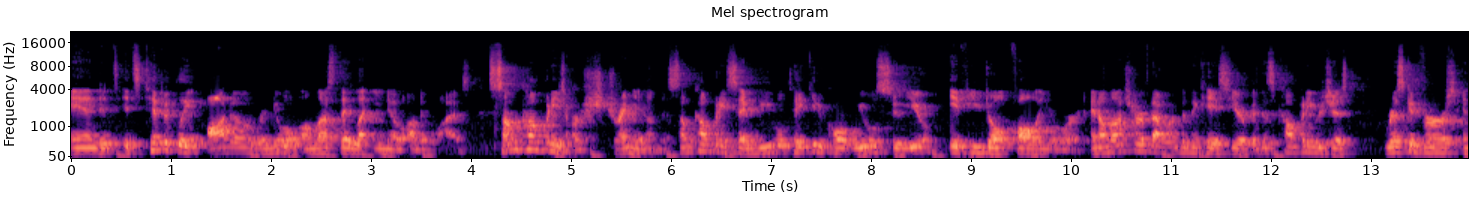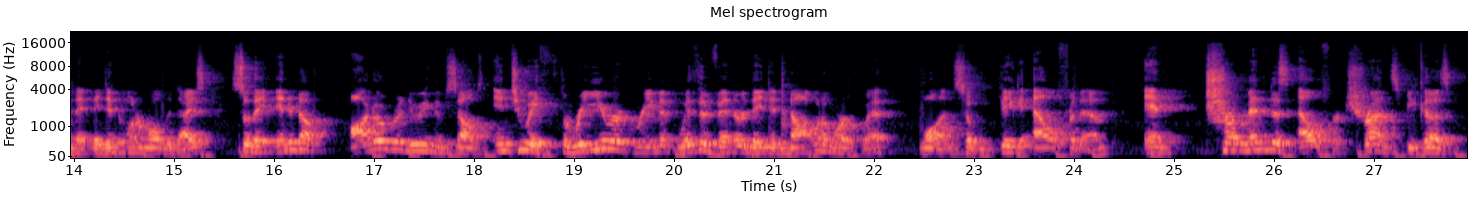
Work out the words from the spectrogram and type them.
and it's, it's typically auto renewal unless they let you know otherwise. Some companies are stringent on this. Some companies say, we will take you to court, we will sue you if you don't follow your word. And I'm not sure if that would have been the case here, but this company was just risk adverse and they, they didn't want to roll the dice. So they ended up auto renewing themselves into a three year agreement with a vendor they did not want to work with. One, so big L for them, and tremendous L for Trent because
